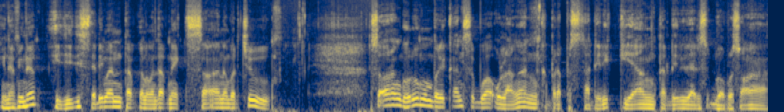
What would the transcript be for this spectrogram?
Inap inap. Jadi tadi mantap kalau mantap next soal nomor 2. Seorang guru memberikan sebuah ulangan kepada peserta didik yang terdiri dari 20 soal.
